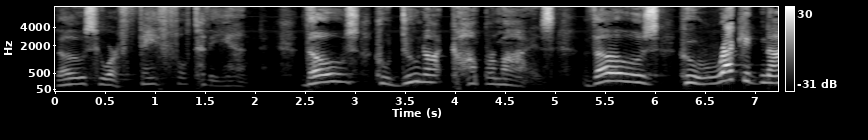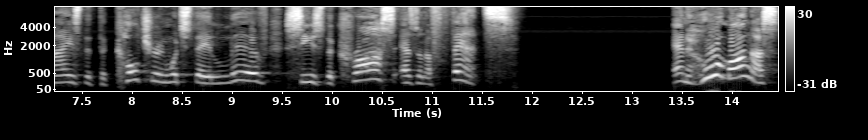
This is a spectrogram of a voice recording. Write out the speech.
Those who are faithful to the end, those who do not compromise, those who recognize that the culture in which they live sees the cross as an offense. And who among us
